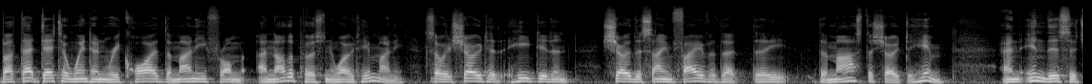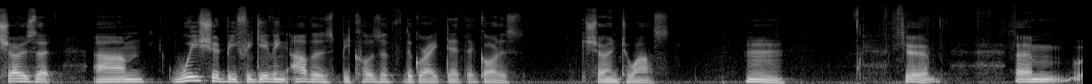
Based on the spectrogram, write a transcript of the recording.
but that debtor went and required the money from another person who owed him money. So it showed that he didn't show the same favour that the, the master showed to him. And in this, it shows that um, we should be forgiving others because of the great debt that God has shown to us. Hmm. Yeah. Um,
